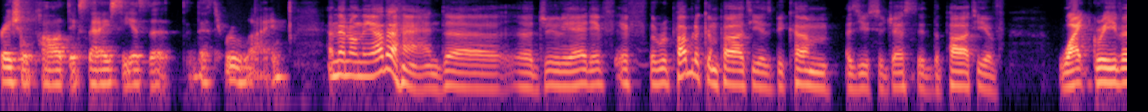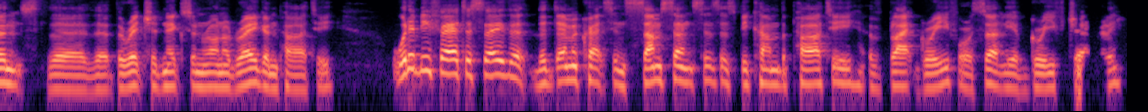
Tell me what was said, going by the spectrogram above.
racial politics that i see as the, the through line and then on the other hand uh, uh, juliet if, if the republican party has become as you suggested the party of white grievance the, the, the richard nixon ronald reagan party would it be fair to say that the Democrats, in some senses, has become the party of black grief, or certainly of grief generally?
